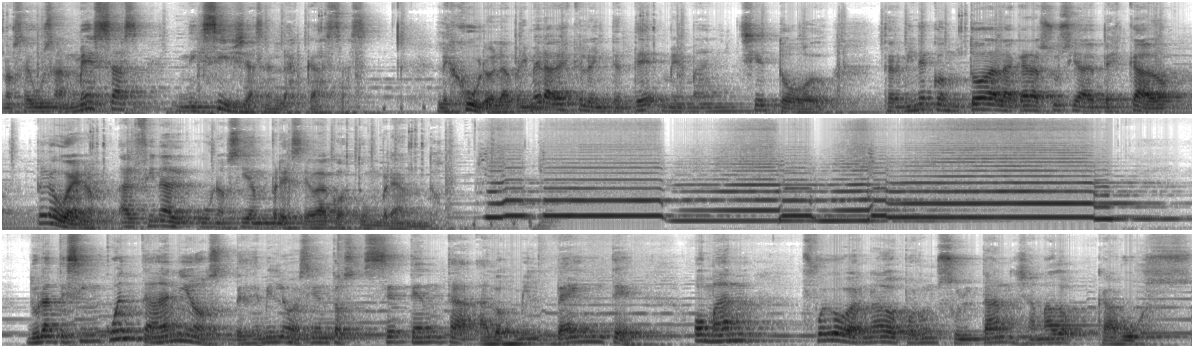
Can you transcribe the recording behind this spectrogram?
No se usan mesas ni sillas en las casas. Les juro, la primera vez que lo intenté me manché todo. Terminé con toda la cara sucia de pescado, pero bueno, al final uno siempre se va acostumbrando. Durante 50 años, desde 1970 a 2020, Oman fue gobernado por un sultán llamado Qaboos.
